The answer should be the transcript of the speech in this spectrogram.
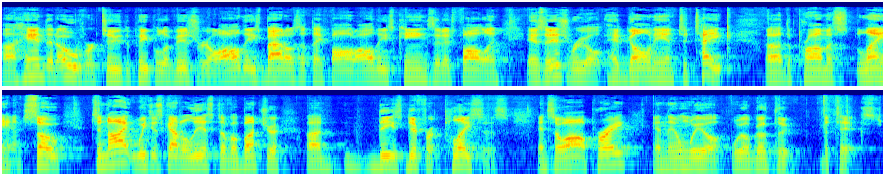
uh, handed over to the people of Israel. All these battles that they fought, all these kings that had fallen as Israel had gone in to take uh, the promised land. So tonight we just got a list of a bunch of uh, these different places. And so I'll pray and then we'll, we'll go through the text.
